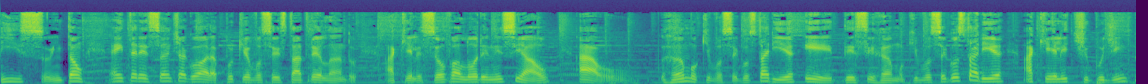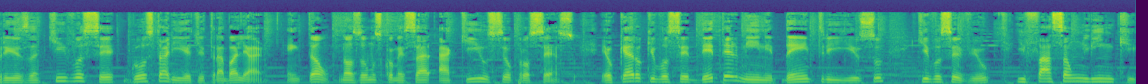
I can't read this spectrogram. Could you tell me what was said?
Isso, então é interessante agora porque você está atrelando aquele seu valor inicial ao ramo que você gostaria e desse ramo que você gostaria, aquele tipo de empresa que você gostaria de trabalhar. Então, nós vamos começar aqui o seu processo. Eu quero que você determine dentre isso que você viu e faça um link.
